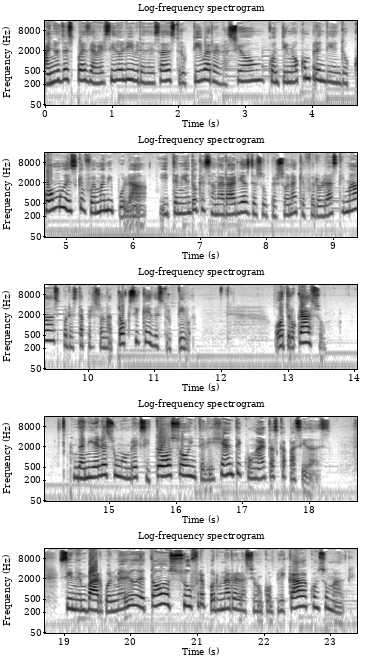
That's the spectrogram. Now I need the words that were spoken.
Años después de haber sido libre de esa destructiva relación, continuó comprendiendo cómo es que fue manipulada y teniendo que sanar áreas de su persona que fueron lastimadas por esta persona tóxica y destructiva. Otro caso. Daniel es un hombre exitoso, inteligente y con altas capacidades. Sin embargo, en medio de todo, sufre por una relación complicada con su madre.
